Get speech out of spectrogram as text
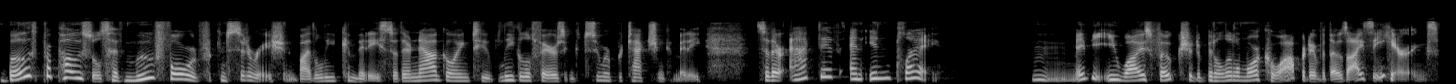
Both proposals have moved forward for consideration by the lead committee, so they're now going to Legal Affairs and Consumer Protection Committee. So they're active and in play. Hmm, maybe EY's folks should have been a little more cooperative with those IC hearings.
